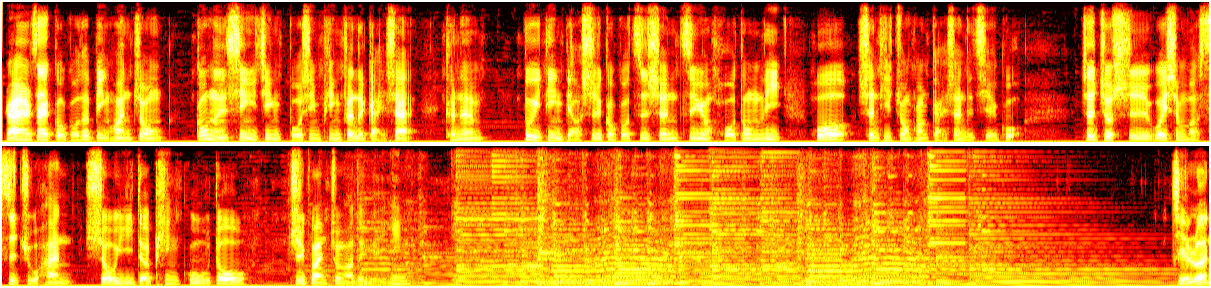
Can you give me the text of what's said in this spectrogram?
然而，在狗狗的病患中，功能性已经跛行评分的改善，可能不一定表示狗狗自身自愿活动力或身体状况改善的结果。这就是为什么饲主和兽医的评估都至关重要的原因。结论。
